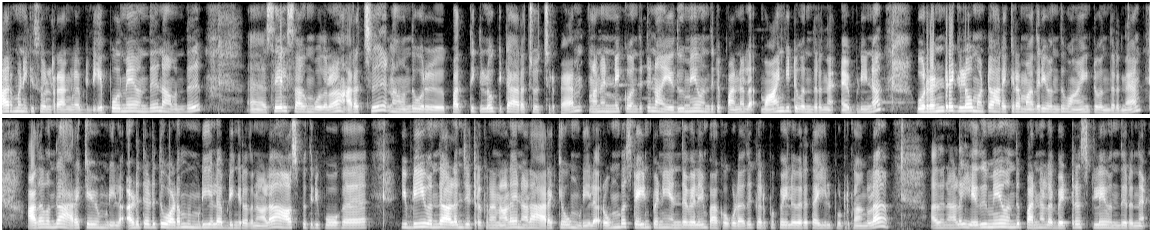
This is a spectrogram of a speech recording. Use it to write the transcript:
ஆறு மணிக்கு சொல்கிறாங்களே அப்படின்ட்டு எப்போதுமே வந்து நான் வந்து சேல்ஸ் ஆகும்போதெல்லாம் அரைச்சி நான் வந்து ஒரு பத்து கிலோ கிட்ட அரைச்சி வச்சுருப்பேன். ஆனால் இன்றைக்கி வந்துட்டு நான் எதுவுமே வந்துட்டு பண்ணலை. வாங்கிட்டு வந்திருந்தேன். எப்படின்னா ஒரு ரெண்டரை கிலோ மட்டும் அரைக்கிற மாதிரி வந்து வாங்கிட்டு வந்திருந்தேன். அதை வந்து அரைக்கவே முடியல. அடுத்தடுத்து உடம்பு முடியலை அப்படிங்கிறதுனால ஆஸ்பத்திரி போக இப்படி வந்து அலைஞ்சிட்டு இருக்கிறனால என்னால் அரைக்கவும் முடியல. ரொம்ப ஸ்ட்ரெயின் பண்ணி எந்த வேலையும் பார்க்கக்கூடாது. கருப்பப்பையில் வேறு தையல் போட்டிருக்காங்களா? அதனால் எதுவுமே வந்து பண்ணலை. பெட் ரெஸ்ட்லேயே வந்து இருந்தேன்.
